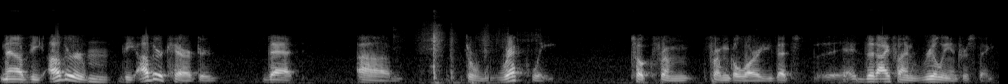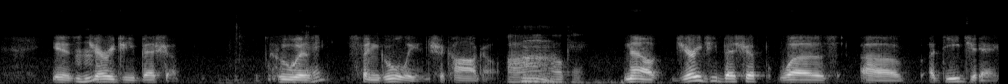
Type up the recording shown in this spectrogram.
Now the other mm. the other character that um, directly took from from Ghoulardi that's that I find really interesting is mm-hmm. Jerry G. Bishop, who okay. was Svengoolie in Chicago. Ah, mm. okay. Now, Jerry G. Bishop was uh, a DJ,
